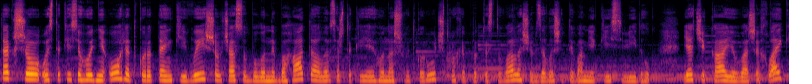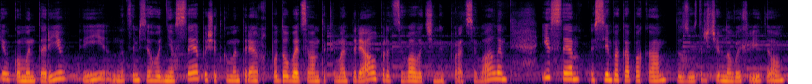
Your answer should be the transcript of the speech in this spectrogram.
Так що ось такий сьогодні огляд, коротенький вийшов, часу було небагато, але все ж таки я його на швидкоруч трохи протестувала, щоб залишити вам якийсь відгук. Я чекаю ваших лайків, коментарів. І на цим сьогодні все. Пишіть в коментарях, подобається вам такий матеріал, працювали чи не працювали. І все. Всім пока-пока. До зустрічі в нових відео.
